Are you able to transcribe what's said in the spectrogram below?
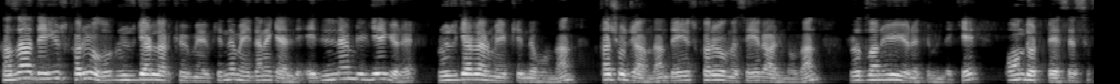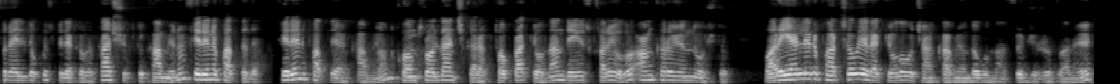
Kaza D100 karayolu Rüzgarlar Köyü mevkiinde meydana geldi. Edinilen bilgiye göre Rüzgarlar mevkiinde bulunan taş ocağından D100 karayoluna seyir halinde olan Rıdvan Üyü yönetimindeki 14 BS 059 plakalı taş yüklü kamyonun freni patladı. Freni patlayan kamyon kontrolden çıkarak toprak yoldan D100 karayolu Ankara yönüne uçtu. Bariyerleri parçalayarak yola uçan kamyonda bulunan sürücü Rıdvan Öğü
